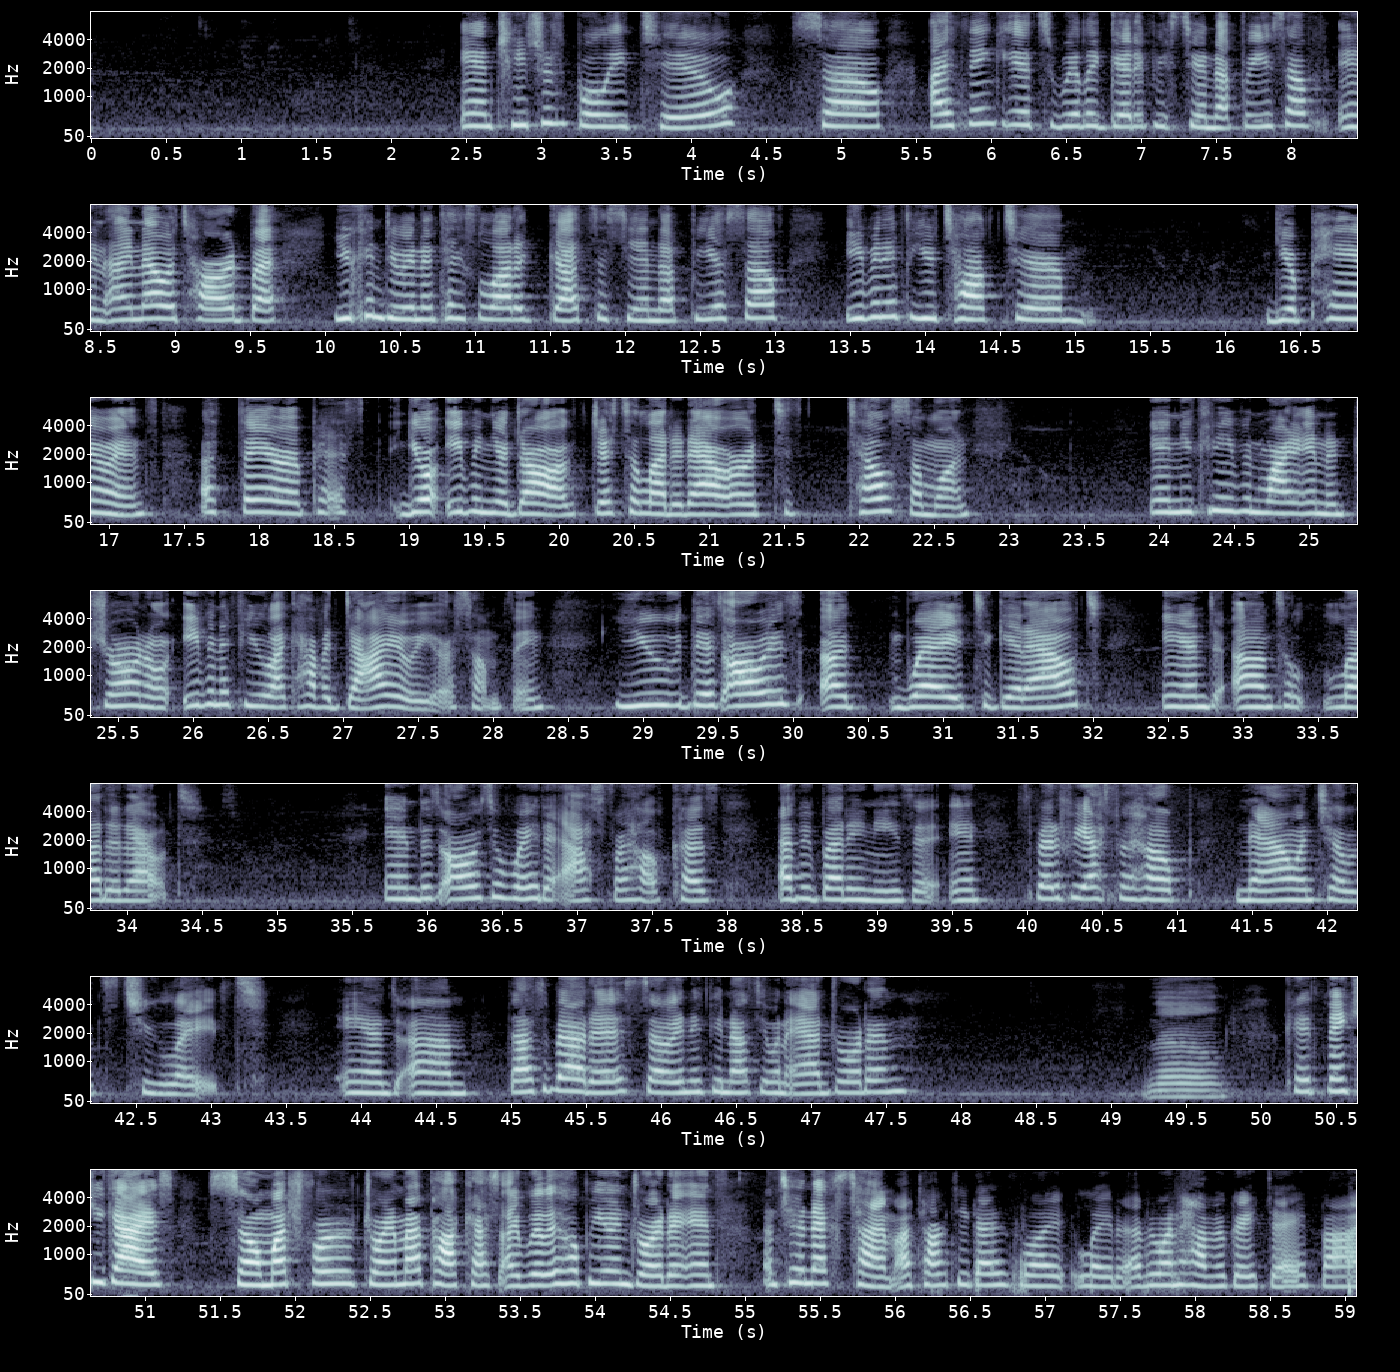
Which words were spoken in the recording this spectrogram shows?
And teachers bully too. So I think it's really good if you stand up for yourself. And I know it's hard, but you can do it. And it takes a lot of guts to stand up for yourself. Even if you talk to your parents, a therapist, your even your dog, just to let it out or to tell someone. And you can even write it in a journal, even if you like have a diary or something. You there's always a way to get out and um, to let it out. And there's always a way to ask for help because everybody needs it. And it's better if you ask for help now until it's too late. And um, that's about it. So anything else you want to add, Jordan? No. Okay, thank you guys so much for joining my podcast. I really hope you enjoyed it. And until next time, I'll talk to you guys later. Everyone, have a great day. Bye.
